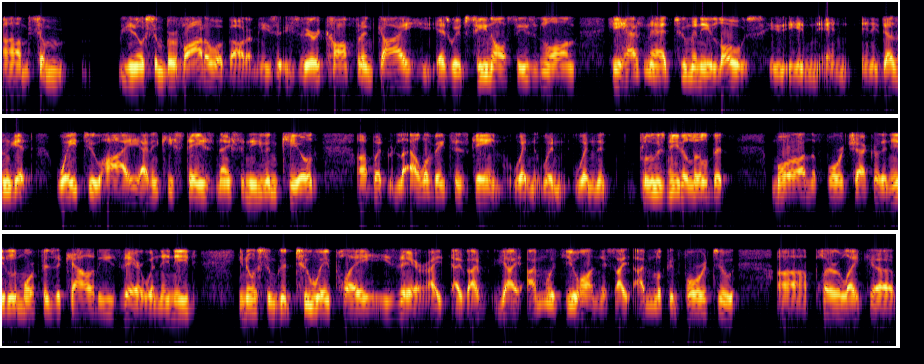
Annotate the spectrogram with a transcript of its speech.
um, some you know some bravado about him. He's he's a very confident guy. He, as we've seen all season long, he hasn't had too many lows. He, he and and he doesn't get way too high. I think he stays nice and even keeled, uh, but elevates his game when when when the Blues need a little bit more on the forecheck or they need a little more physicality. He's there when they need you know some good two way play. He's there. I I, I yeah, I'm with you on this. I, I'm looking forward to uh, a player like. Uh,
